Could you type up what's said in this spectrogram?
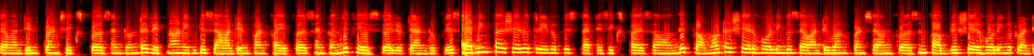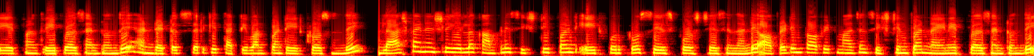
seventeen point six percent ఉంటే return on equity seventeen point five percent ఉంది. Face value ten rupees earning per share three rupees thirty six paisa ఉంది. Promoter share holding seventy one point seven percent public share holding twenty eight point three percent ఉంది. అండ్ డెట్ వచ్చేసరికి thirty one point eight crores ఉంది. లాస్ట్ ఫైనాన్షియల్ ఇయర్లో company sixty point eight four crores sales post చేసిందండి. Operating profit margin sixteen point nine eight percent ఉంది.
